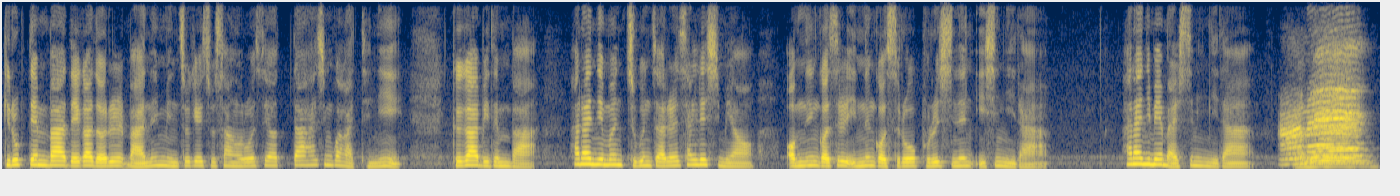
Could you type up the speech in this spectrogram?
기록된 바 내가 너를 많은 민족의 조상으로 세웠다 하심과 같으니 그가 믿은 바 하나님은 죽은 자를 살리시며 없는 것을 있는 것으로 부르시는 이시니라. 하나님의 말씀입니다. 아멘.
